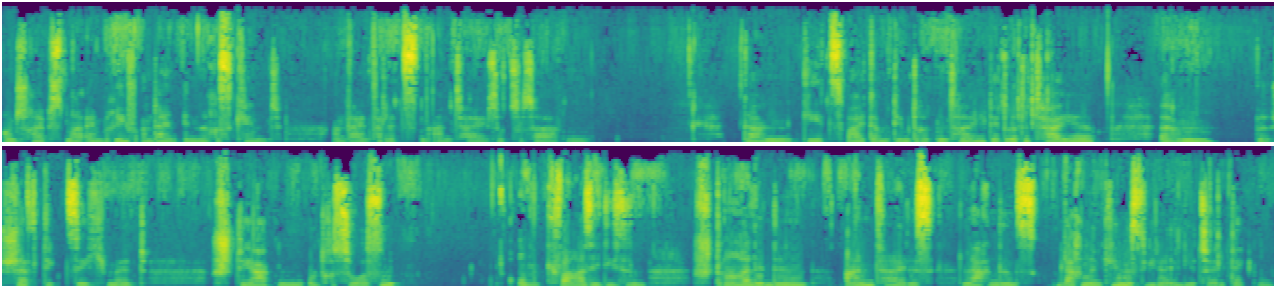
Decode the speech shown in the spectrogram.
und schreibst mal einen Brief an dein inneres Kind, an deinen verletzten Anteil sozusagen. Dann geht's weiter mit dem dritten Teil. Der dritte Teil ähm, beschäftigt sich mit Stärken und Ressourcen, um quasi diesen strahlenden Anteil des lachenden, lachenden Kindes wieder in dir zu entdecken.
